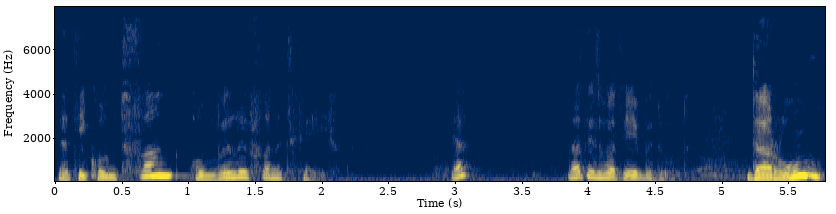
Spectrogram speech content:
dat ik ontvang omwille van het geven. Ja? Dat is wat jij bedoelt. Daarom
